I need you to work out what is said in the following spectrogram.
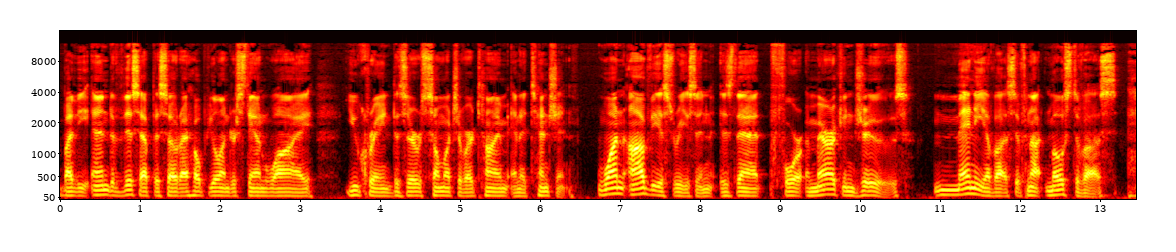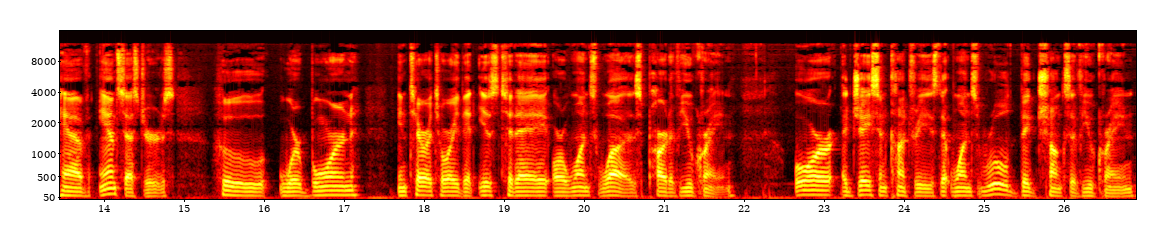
by the end of this episode, I hope you'll understand why Ukraine deserves so much of our time and attention. One obvious reason is that for American Jews, many of us, if not most of us, have ancestors who were born in territory that is today or once was part of Ukraine, or adjacent countries that once ruled big chunks of Ukraine,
